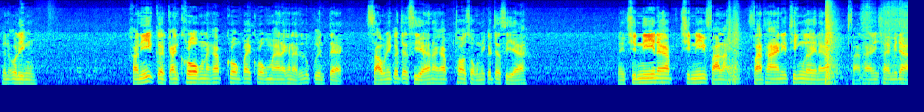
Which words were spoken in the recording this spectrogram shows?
เป็นโอลิงคราวนี้เกิดการโครงนะครับ โครงไปโครงมาในขณะที่ลูกปืนแตก เสานี้ก็จะเสียนะครับ ท่อส่งนี้ก็จะเสียอย่างชิ้นนี้นะครับ ชิ้นนี้ฝาหลังฝาท้ายนี่ทิ้งเลยนะครับ ฝาท้ายนี่ใช้ไม่ได้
